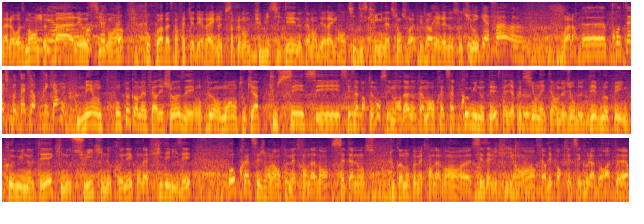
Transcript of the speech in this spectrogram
Malheureusement, on ne eh peut pas aller aussi loin. Pourquoi? Parce qu'en fait, il y a des règles tout simplement de publicité, notamment des règles anti-discrimination sur la plupart des réseaux sociaux. Les GAFA euh, voilà. Euh, protègent peut-être leur précarité. Mais on, peut quand même faire des choses et on peut au moins en tout cas pousser ces, mmh. appartements, ces mandats notamment auprès de sa communauté. C'est-à-dire que mmh. si on était en mesure de développer une communauté qui nous suit, qui nous connaît, qu'on a fidélisé, auprès de ces gens-là, on peut mettre en avant cette annonce, tout comme on peut mettre en avant euh, ses avis clients, faire des portraits de ses collaborateurs,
